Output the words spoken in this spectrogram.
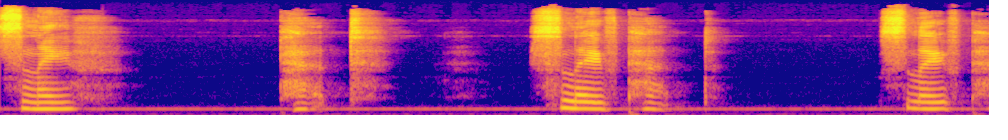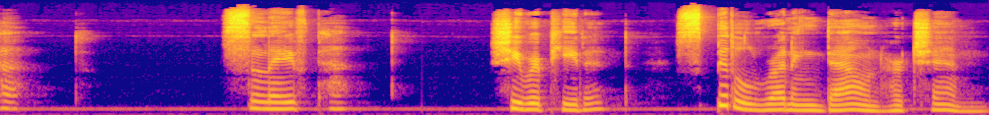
Slave, pet, slave pet, slave pet, slave pet, she repeated, spittle running down her chin.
